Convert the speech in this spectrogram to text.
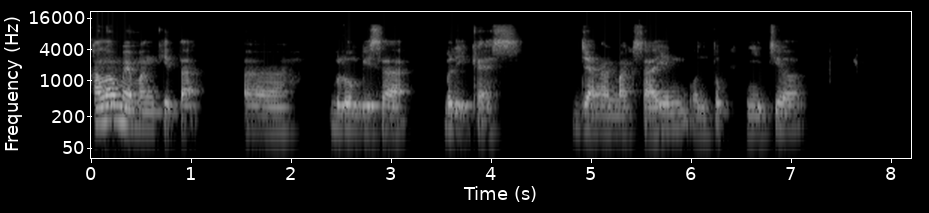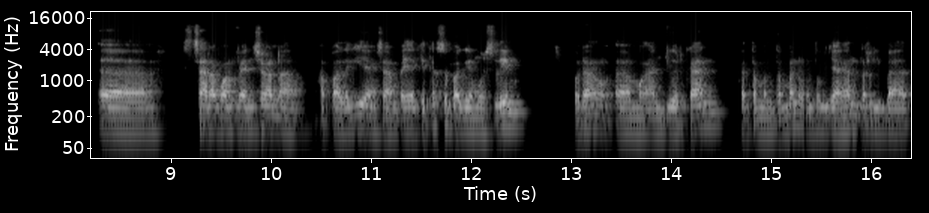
kalau memang kita eh, belum bisa beli cash jangan maksain untuk nyicil eh, secara konvensional. Apalagi yang sampai ya kita sebagai muslim orang eh, menganjurkan ke teman-teman untuk jangan terlibat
